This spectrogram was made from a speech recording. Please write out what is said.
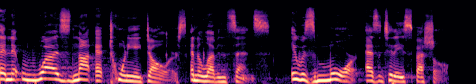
and it was not at $28.11. It was more as a Today's Special.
